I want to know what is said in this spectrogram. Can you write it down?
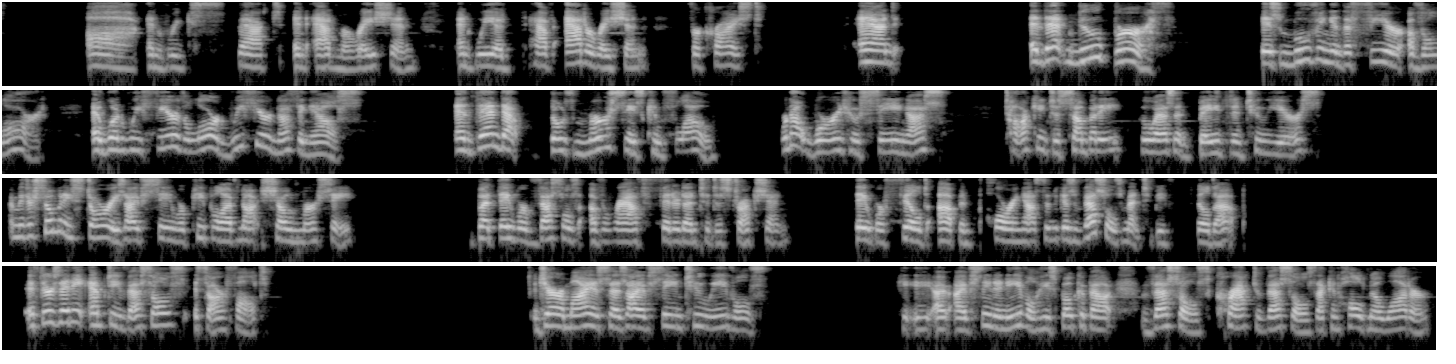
awe and respect and admiration. And we have adoration for Christ. And, and that new birth is moving in the fear of the Lord. And when we fear the Lord, we fear nothing else. And then that those mercies can flow. We're not worried who's seeing us talking to somebody who hasn't bathed in two years. I mean, there's so many stories I've seen where people have not shown mercy, but they were vessels of wrath fitted unto destruction. They were filled up and pouring out because vessels meant to be filled up. If there's any empty vessels, it's our fault. Jeremiah says, I have seen two evils. He, I, I've seen an evil. He spoke about vessels, cracked vessels that can hold no water.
